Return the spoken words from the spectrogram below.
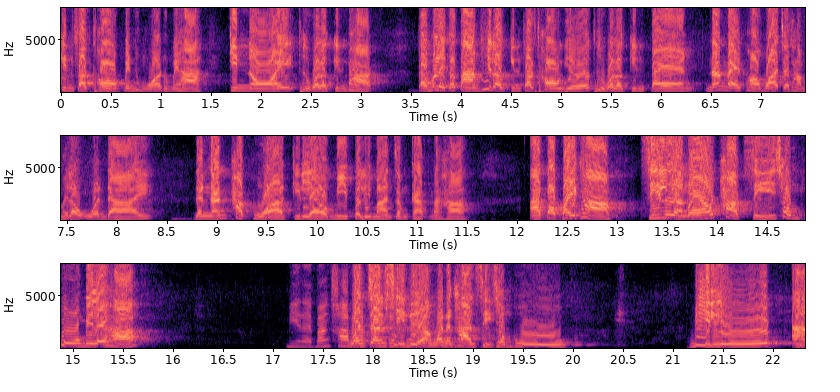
กินฟักทองเป็นหัวถูกไหมคะ กินน้อย ถือว่าเรากินผัก แต่เมื่อไหร่ก็ตามที่เรากินฟักทองเยอะ ถือว่าเรากินแป้ง นั่นหมายความว่าจะทำให้เราอ้วนได้ ดังนั้นผักหัวกินแล้วมีปริมาณจำกัดนะคะอะต่อไปค่ะ สีเหลืองแล้วผักสีชมพูมีเลยคะมีอะไรบ้างคะวันจันทร์ผักสีเหลืองชมพูวันอังคารสีชมพูบีทรูทอ่า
